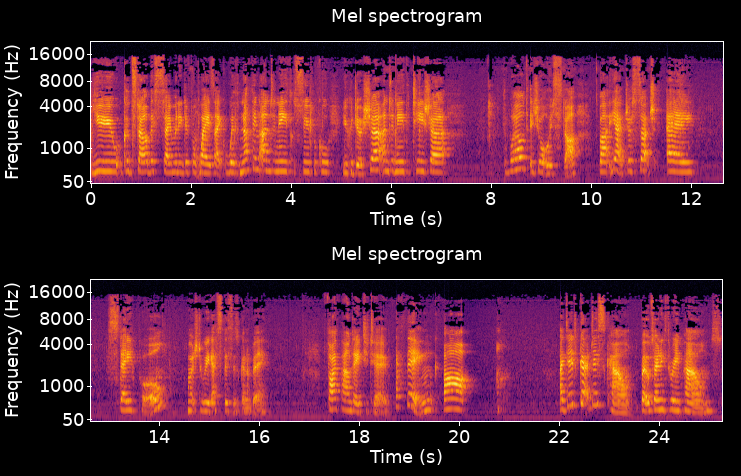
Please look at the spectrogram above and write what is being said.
you could style this so many different ways like with nothing underneath super cool. You could do a shirt underneath a t-shirt. The world is your oyster. But yeah just such a staple. How much do we guess this is going to be £5.82 I think uh I did get a discount but it was only £3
